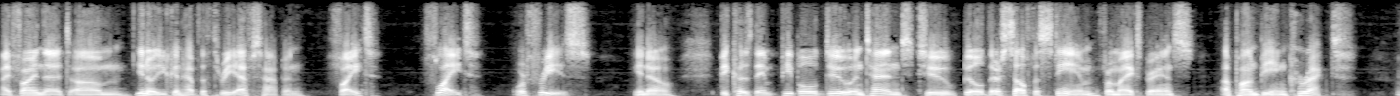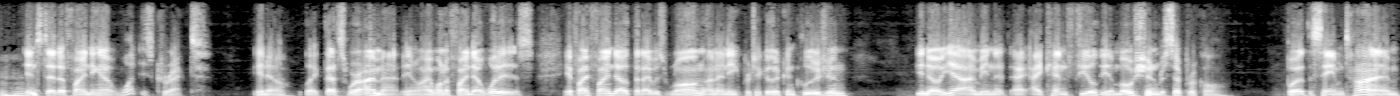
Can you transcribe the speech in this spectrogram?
I find that um, you know you can have the three Fs happen: fight, flight, or freeze. You know, because they people do intend to build their self esteem, from my experience, upon being correct Mhm. instead of finding out what is correct. You know, like that's where I'm at. You know, I want to find out what is. If I find out that I was wrong on any particular conclusion, you know, yeah, I mean, I, I can feel the emotion reciprocal, but at the same time,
